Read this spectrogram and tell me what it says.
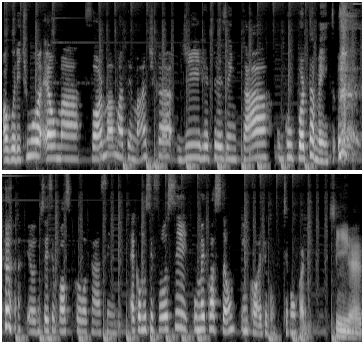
Algoritmo é uma forma matemática de representar um comportamento. eu não sei se eu posso colocar assim. É como se fosse uma equação em código. Você concorda? Sim, é,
